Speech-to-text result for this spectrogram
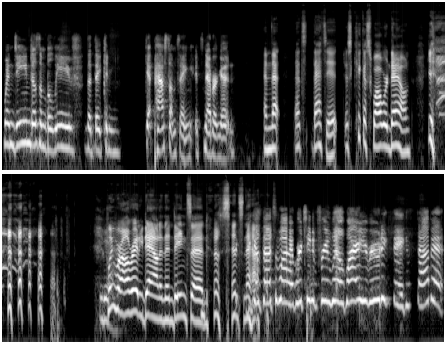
when Dean doesn't believe that they can get past something, it's never good. And that that's that's it. Just kick us while we're down. We were already down and then Dean said since now. because that's why we're team free will. Why are you rooting things? Stop it.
